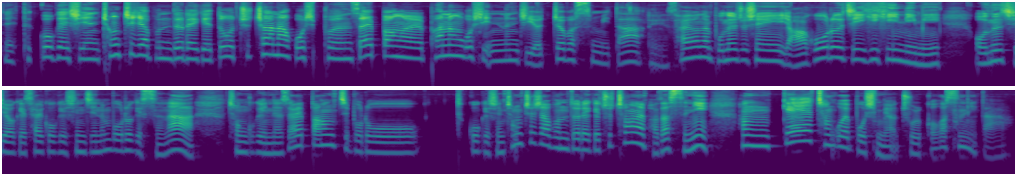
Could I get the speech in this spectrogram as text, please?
네, 듣고 계신 청취자분들에게도 추천하고 싶은 쌀빵을 파는 곳이 있는지 여쭤봤습니다. 네, 사연을 보내주신 야고르지 히히님이 어느 지역에 살고 계신지는 모르겠으나 전국에 있는 쌀빵집으로 듣고 계신 청취자분들에게 추천을 받았으니 함께 참고해 보시면 좋을 것 같습니다.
